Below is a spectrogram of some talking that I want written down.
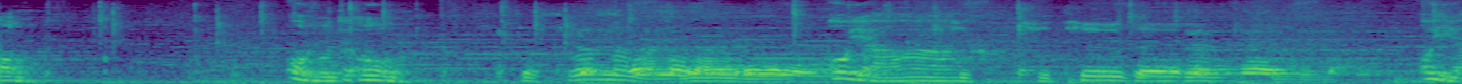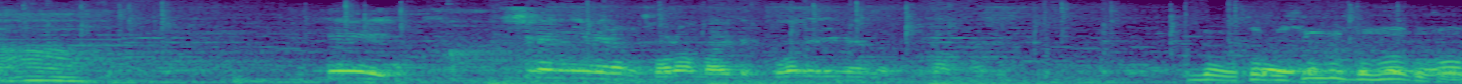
어우 어우 어우 그 시간만 안 나면 어야 GTA도 해가지고 어야 시백님이랑 저랑 말때 부가되면 부담하지 근데 어차피 싱글도 해야 되잖아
